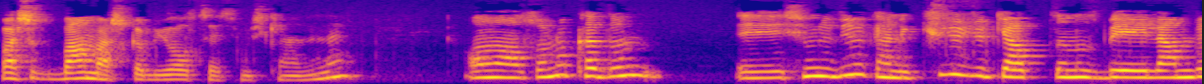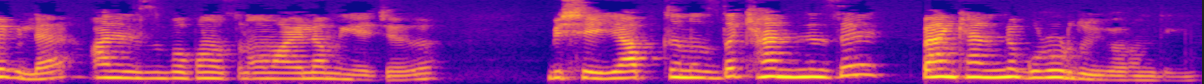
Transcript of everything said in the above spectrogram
başka bambaşka bir yol seçmiş kendine. Ondan sonra kadın e, şimdi diyor ki hani küçücük yaptığınız bir eylemde bile annenizin babanızın onaylamayacağı bir şey yaptığınızda kendinize ben kendimle gurur duyuyorum deyin.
